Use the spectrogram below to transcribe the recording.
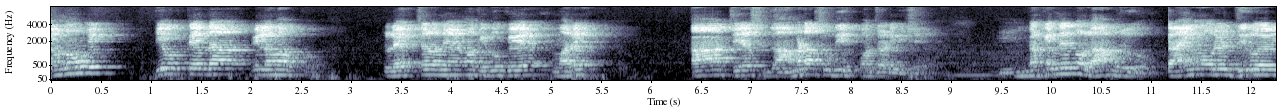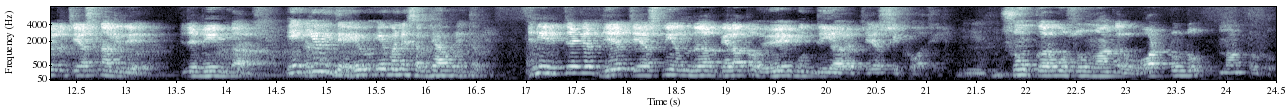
એમનો એક એ વખતે એમના પેલામાં લેક્ચર અને એમાં કીધું કે મારે આ ચેસ ગામડા સુધી પહોંચાડવી છે. કારણ કે એમને એનો લાભ જોયો. ટાઈમનો રેટ ઝીરો એટલે ચેસના લીધે જે મેઇન કારણ. એ કેવી રીતે? એ- મને સમજાવો ને તમે. એની રીતે કે જે ચેસની અંદર પહેલા તો વિવેક બુદ્ધિ આવે ચેસ શીખવાથી. શું કરવું શું ના કરવું what to do not to do.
